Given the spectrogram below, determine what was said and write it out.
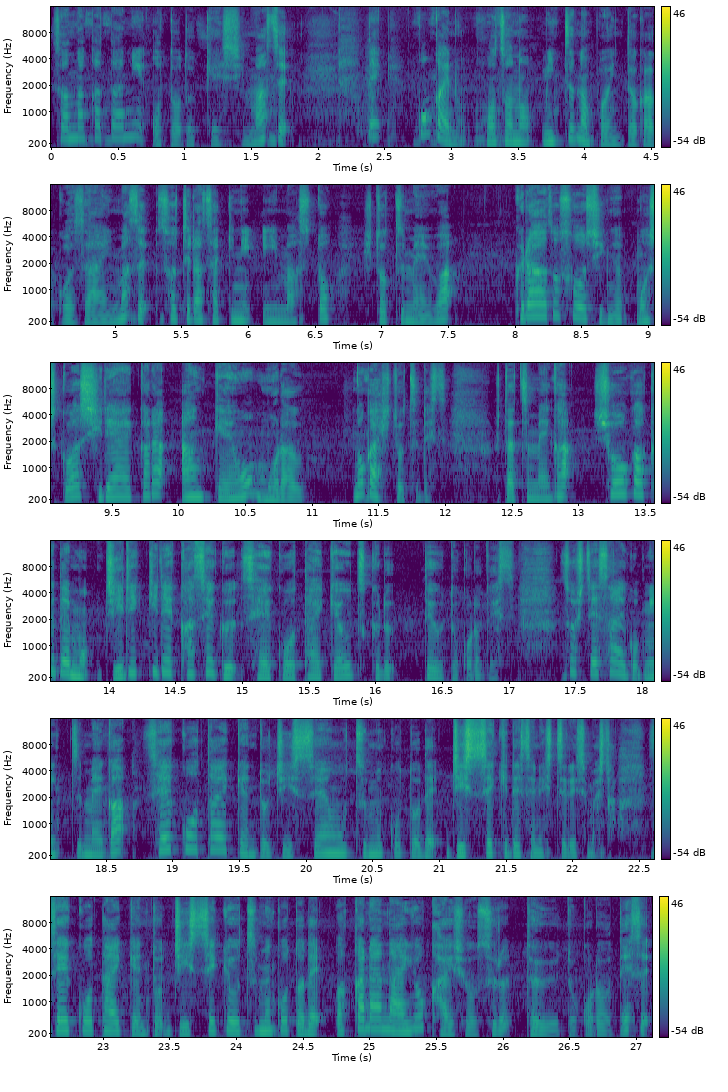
そんな方にお届けします。で今回の放送の3つのポイントがございます。そちら先に言いますと1つ目はクラウドソーシングもしくは知り合いから案件をもらうのが1つです。2つ目が少額でも自力で稼ぐ成功体験を作るというところです。そして最後3つ目が成功体験と実践を積むことで実績ですね失礼しました。成功体験と実績を積むことでわからないを解消するというところです。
